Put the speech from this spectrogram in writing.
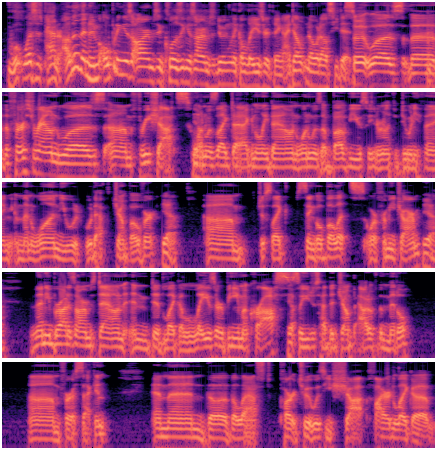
What was his pattern other than him opening his arms and closing his arms and doing like a laser thing? I don't know what else he did. So it was the the first round was um, three shots. Yeah. One was like diagonally down. One was above you, so you didn't really have to do anything. And then one you would, would have to jump over, yeah, um, just like single bullets or from each arm. yeah, Then he brought his arms down and did like a laser beam across. Yep. So you just had to jump out of the middle um, for a second. And then the the last part to it was he shot fired like a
